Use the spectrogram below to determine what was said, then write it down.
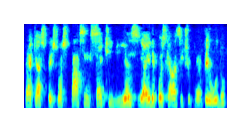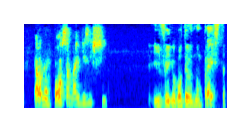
para que as pessoas passem sete dias e aí depois que ela assistir o conteúdo, ela não possa mais desistir. E vê que o conteúdo não presta.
